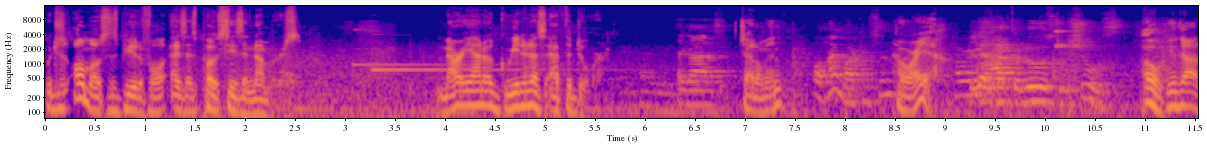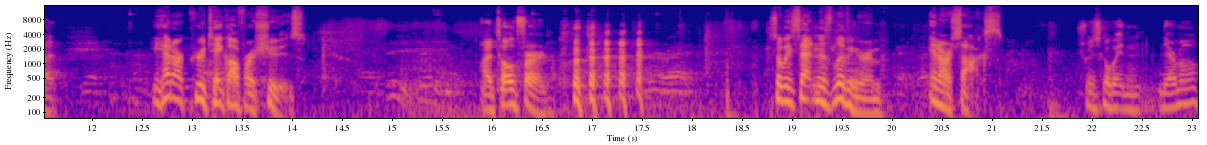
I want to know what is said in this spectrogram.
which is almost as beautiful as his postseason numbers. Mariano greeted us at the door. Hey guys. Gentlemen, Oh, hi Markinson. how are you? You're gonna have to lose your shoes. Oh, you got it. He had our crew take off our shoes. I told Fern. so we sat in his living room in our socks. Should we just go wait in there, Mo?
